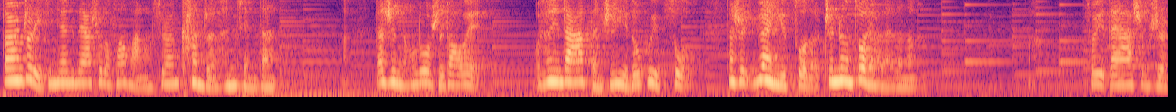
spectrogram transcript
当然，这里今天跟大家说的方法呢，虽然看着很简单啊，但是能落实到位，我相信大家本身也都会做。但是愿意做的，真正做下来的呢？啊，所以大家是不是？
